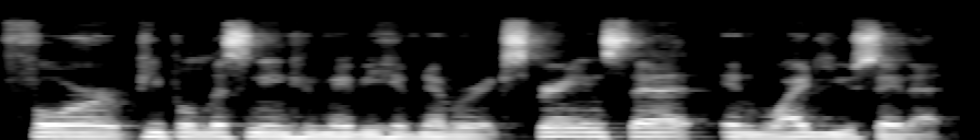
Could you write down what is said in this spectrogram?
for people listening who maybe have never experienced that? And why do you say that?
